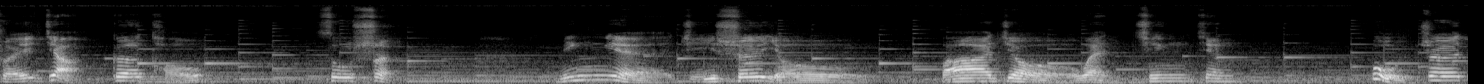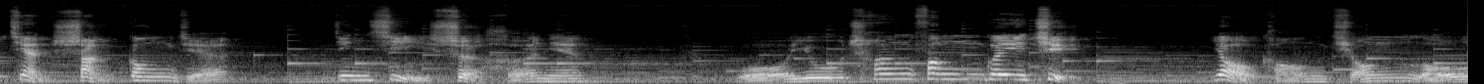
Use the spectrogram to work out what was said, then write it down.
睡觉歌头，苏轼。明月几时有？把酒问青天。不知天上宫阙，今夕是何年？我欲乘风归去，又恐琼楼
